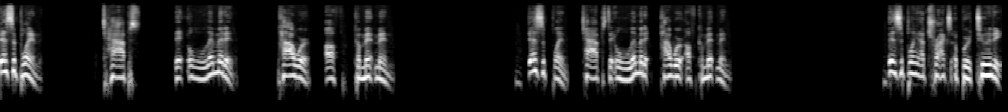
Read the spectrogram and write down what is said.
Discipline taps the unlimited power of commitment. Discipline taps the unlimited power of commitment. Discipline attracts opportunity.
